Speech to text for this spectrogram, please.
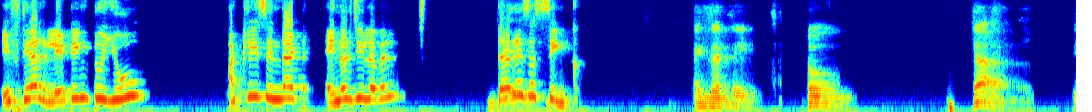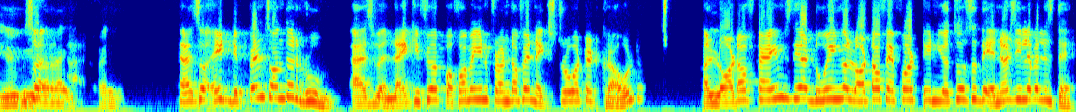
If they are relating to you at least in that energy level there is a sync Exactly. So, yeah, you, you So, are right. right. Uh, so it depends on the room as well like if you're performing in front of an extroverted crowd a lot of times they are doing a lot of effort in your so, the energy level is there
